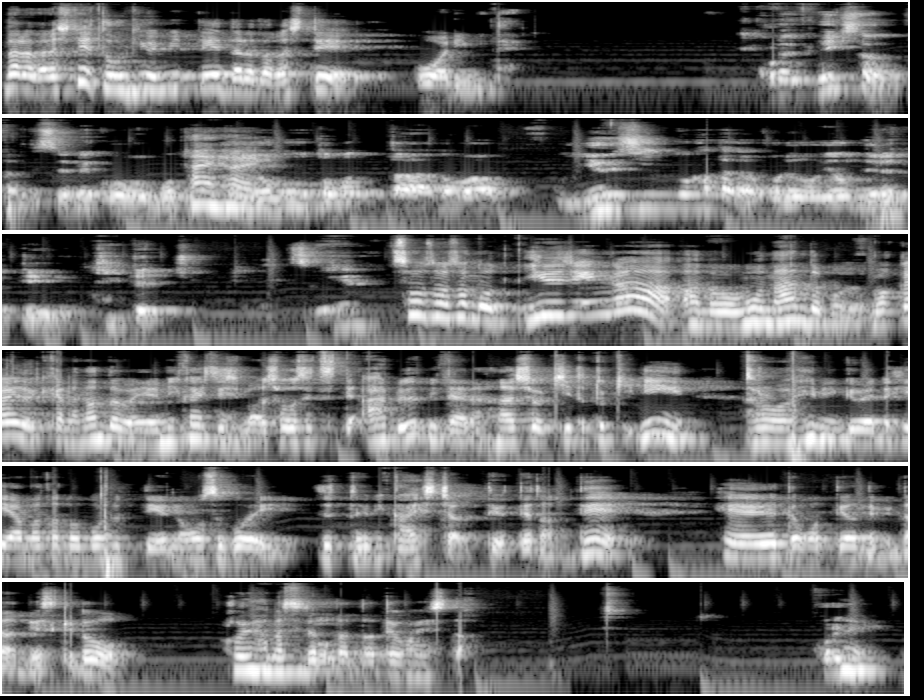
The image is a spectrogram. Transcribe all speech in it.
ダラダラして、闘牛見て、ダラダラして終わりみたいな。これ、ミキさん、あれですよね、こう、もともとはいはい読もうと思ったのは、友人の方がこれを読んでるって聞いてですよね。そうそうそう、もう友人が、あの、もう何度も、若い時から何度も読み返してしまう小説ってあるみたいな話を聞いた時に、そのヘミングウェイの日山田登るっていうのをすごいずっと読み返しちゃうって言ってたんで、へーって思って読んでみたんですけど、こういう話だったんだって思いました。これ、はい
